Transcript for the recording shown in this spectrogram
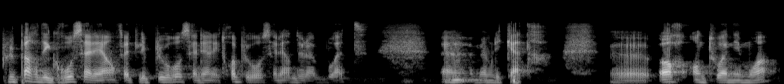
plupart des gros salaires, en fait, les plus gros salaires, les trois plus gros salaires de la boîte, euh, mmh. même les quatre, euh, or Antoine et moi,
